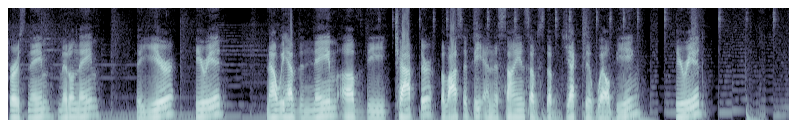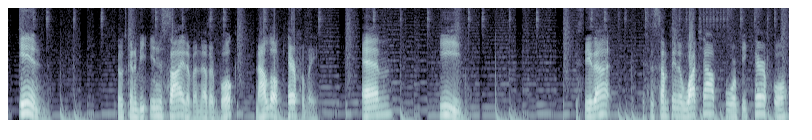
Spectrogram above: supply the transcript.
first name, middle name, the year, period. Now we have the name of the chapter, Philosophy and the Science of Subjective Well-Being, period. In. So it's going to be inside of another book. Now look carefully. M. E. You see that? This is something to watch out for. Be careful.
